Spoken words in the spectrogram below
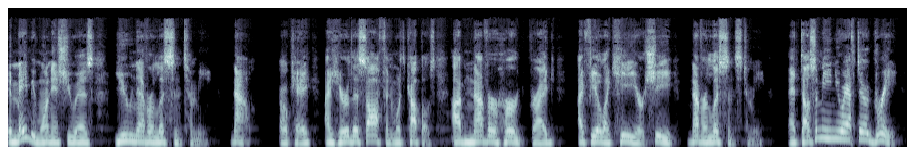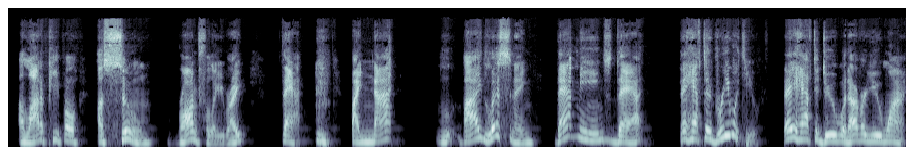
And maybe one issue is you never listen to me. Now okay i hear this often with couples. I've never heard greg i feel like he or she never listens to me. That doesn't mean you have to agree. A lot of people assume wrongfully right that by not by listening that means that they have to agree with you. They have to do whatever you want,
